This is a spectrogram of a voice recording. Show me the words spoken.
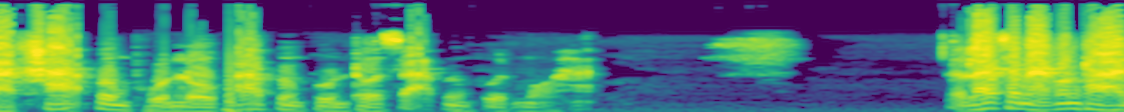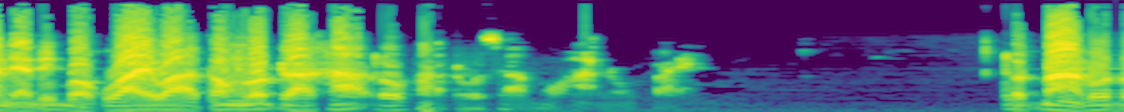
ราคะ เพิ่มพูนโลภะเพิ่มพูนโทสะเพิ่มพูนโมหะแต่ลักษณะของทานอย่างที่บอกไว้ว่าต้องลดราคะโลภะโทสะโมหะลงไป ลดมากลด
